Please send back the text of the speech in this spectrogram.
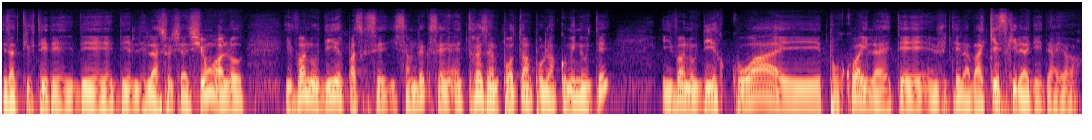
les activités de, de, de, de l'association. Alors, il va nous dire, parce que c'est, il semblait que c'est très important pour la communauté, il va nous dire quoi et pourquoi il a été invité là-bas. Qu'est-ce qu'il a dit d'ailleurs?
